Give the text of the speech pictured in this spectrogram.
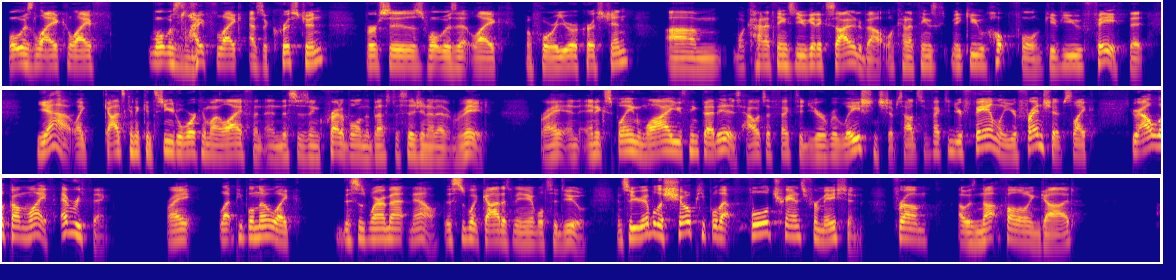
what was like life, what was life like as a Christian versus what was it like before you were a Christian? Um, what kind of things do you get excited about? What kind of things make you hopeful, give you faith that, yeah, like God's going to continue to work in my life and, and this is incredible and the best decision I've ever made. Right. And, and explain why you think that is, how it's affected your relationships, how it's affected your family, your friendships, like your outlook on life, everything. Right. Let people know, like, this is where I'm at now. This is what God has been able to do. And so you're able to show people that full transformation from I was not following God.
